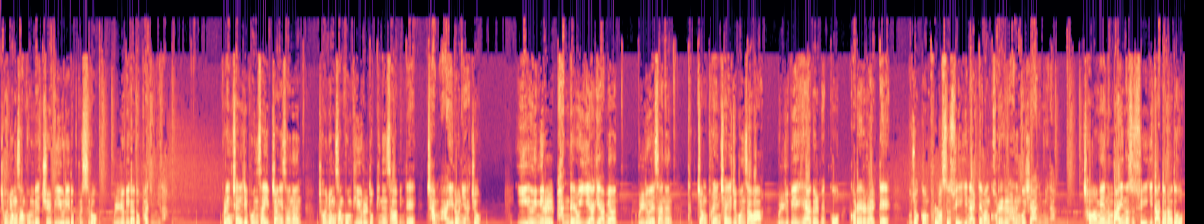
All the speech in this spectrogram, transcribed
전용 상품 매출 비율이 높을수록 물류비가 높아집니다. 프랜차이즈 본사 입장에서는 전용 상품 비율을 높이는 사업인데 참 아이러니하죠. 이 의미를 반대로 이야기하면 물류회사는 특정 프랜차이즈 본사와 물류비 계약을 맺고 거래를 할 때 무조건 플러스 수익이 날 때만 거래를 하는 것이 아닙니다. 처음에는 마이너스 수익이 나더라도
